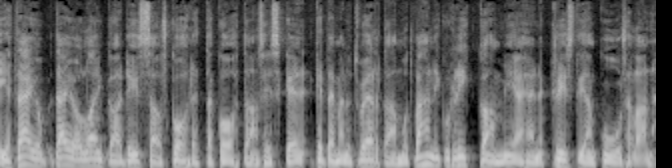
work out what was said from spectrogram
ja tämä ei, ole, tämä ei ole lainkaan dissaus kohdetta kohtaan, siis ke, ketä mä nyt vertaan, mutta vähän niin kuin rikkaan miehen Christian Kuuselan.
